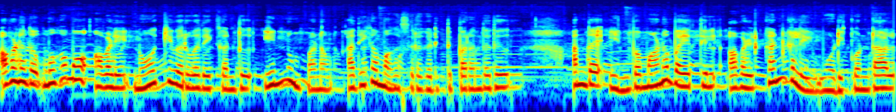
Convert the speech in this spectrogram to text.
அவனது முகமோ அவளை நோக்கி வருவதைக் கண்டு இன்னும் பணம் அதிகமாக சிறகடித்து பறந்தது. அந்த இன்பமான பயத்தில் அவள் கண்களை மூடிக்கொண்டாள்.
